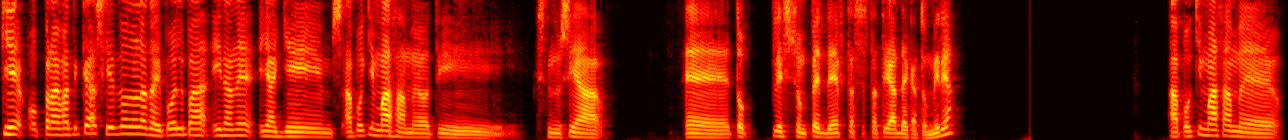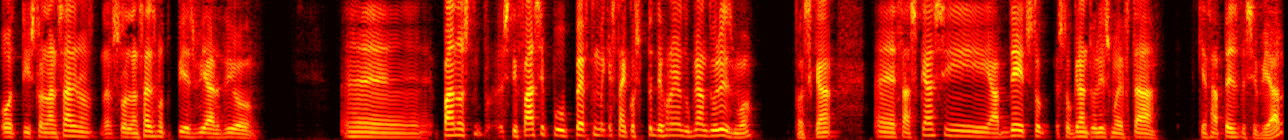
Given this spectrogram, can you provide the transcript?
και πραγματικά σχεδόν όλα τα υπόλοιπα ήταν για games. Από εκεί μάθαμε ότι στην ουσία ε, το PlayStation 5 έφτασε στα 30 εκατομμύρια. Από εκεί μάθαμε ότι στο λανσάρισμα, στο λανσάρισμα του PSVR 2 ε, πάνω στη, φάση που πέφτουμε και στα 25 χρόνια του Grand Turismo βασικά ε, θα σκάσει update στο, στο Gran Turismo 7 και θα παίζεται σε VR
